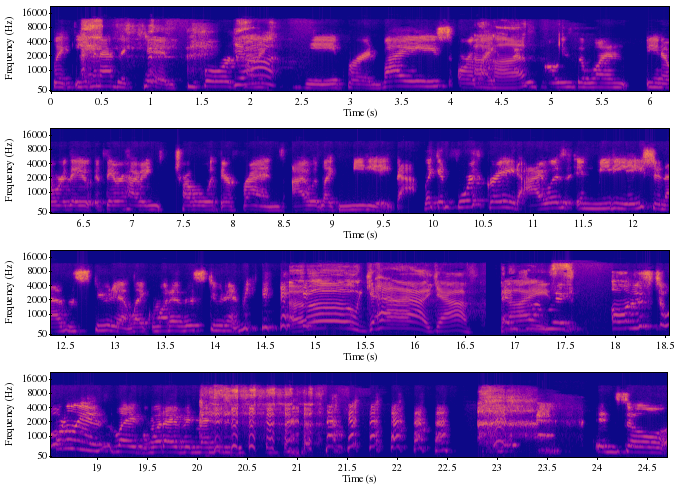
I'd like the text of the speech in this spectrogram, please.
like even as a kid, people were yeah. coming to me for advice or like uh-huh. I was always the one, you know, where they if they were having trouble with their friends, I would like mediate that. Like in fourth grade, I was in mediation as a student, like one of the student meetings. Oh yeah, yeah. Nice. Oh, this totally is like what I've been meant to do. and so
